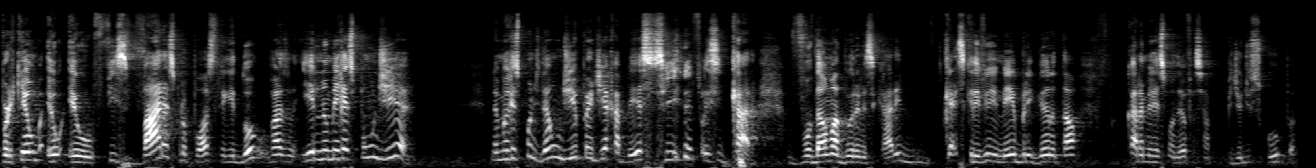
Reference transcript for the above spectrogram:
Porque eu, eu, eu fiz várias propostas, e ele não me respondia. Não me respondia. Um dia eu perdi a cabeça assim, falei assim, cara, vou dar uma dura nesse cara. E escrevi um e-mail brigando e tal. O cara me respondeu, falou assim, pediu desculpa.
